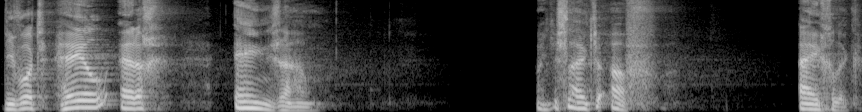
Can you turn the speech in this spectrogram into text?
die wordt heel erg eenzaam. Want je sluit je af, eigenlijk,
